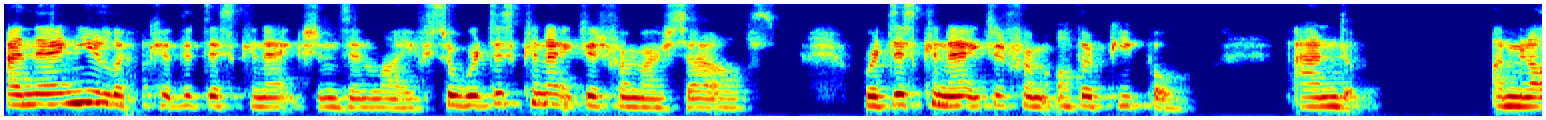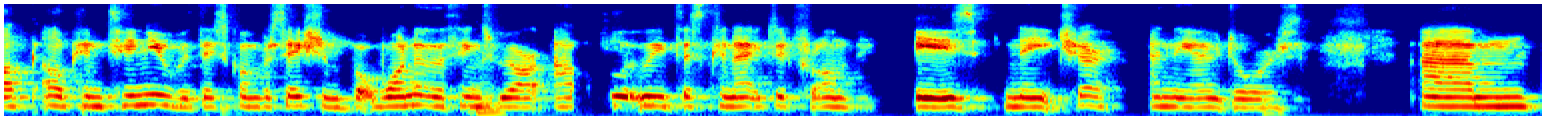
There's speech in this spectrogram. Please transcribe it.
and then you look at the disconnections in life so we're disconnected from ourselves we're disconnected from other people and I mean, I'll, I'll continue with this conversation, but one of the things we are absolutely disconnected from is nature and the outdoors. Um,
